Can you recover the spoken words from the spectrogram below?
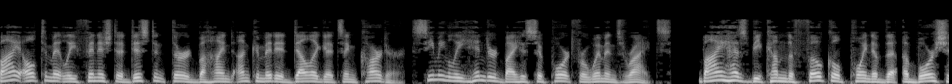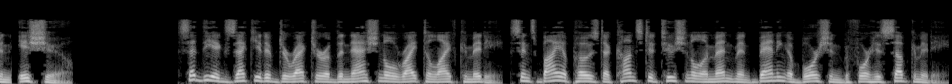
Bayh ultimately finished a distant third behind uncommitted delegates and Carter, seemingly hindered by his support for women's rights. Bayh has become the focal point of the abortion issue, said the executive director of the National Right to Life Committee, since Bayh opposed a constitutional amendment banning abortion before his subcommittee.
